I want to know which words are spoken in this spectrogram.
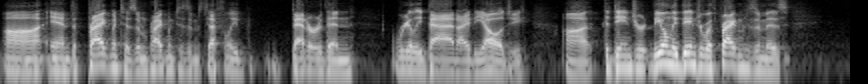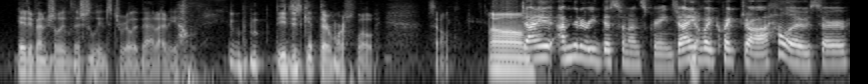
uh, and pragmatism, pragmatism is definitely better than really bad ideology. Uh, the danger, the only danger with pragmatism is it eventually just leads to really bad ideology. you just get there more slowly. So, um, Johnny, I'm going to read this one on screen. Johnny Yeah. Boy Quick Draw. Hello, sir.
